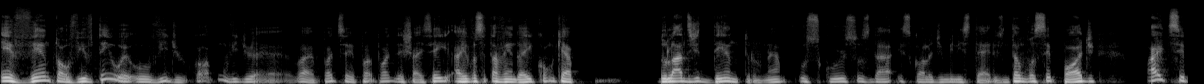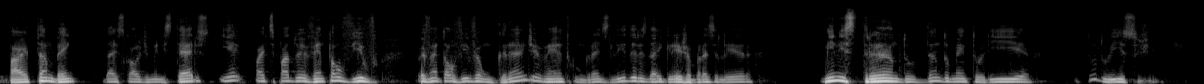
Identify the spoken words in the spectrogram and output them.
evento ao vivo. Tem o, o vídeo, coloca um vídeo, é, vai, pode ser, pode, pode, deixar isso aí. Aí você está vendo aí como que é do lado de dentro, né? Os cursos da Escola de Ministérios. Então você pode participar também da Escola de Ministérios e participar do evento ao vivo. O evento ao vivo é um grande evento com grandes líderes da igreja brasileira, ministrando, dando mentoria. E tudo isso, gente,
